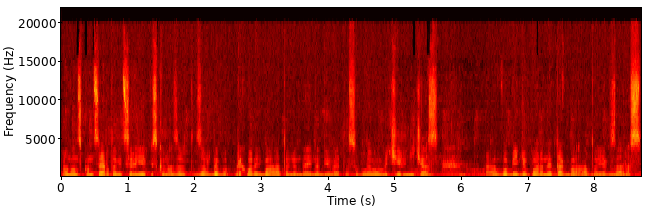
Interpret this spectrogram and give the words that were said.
анонс концерту від Сергія Піскона. Завжди приходить багато людей на бівет, особливо в вечірній час. В обідню пору не так багато, як зараз.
